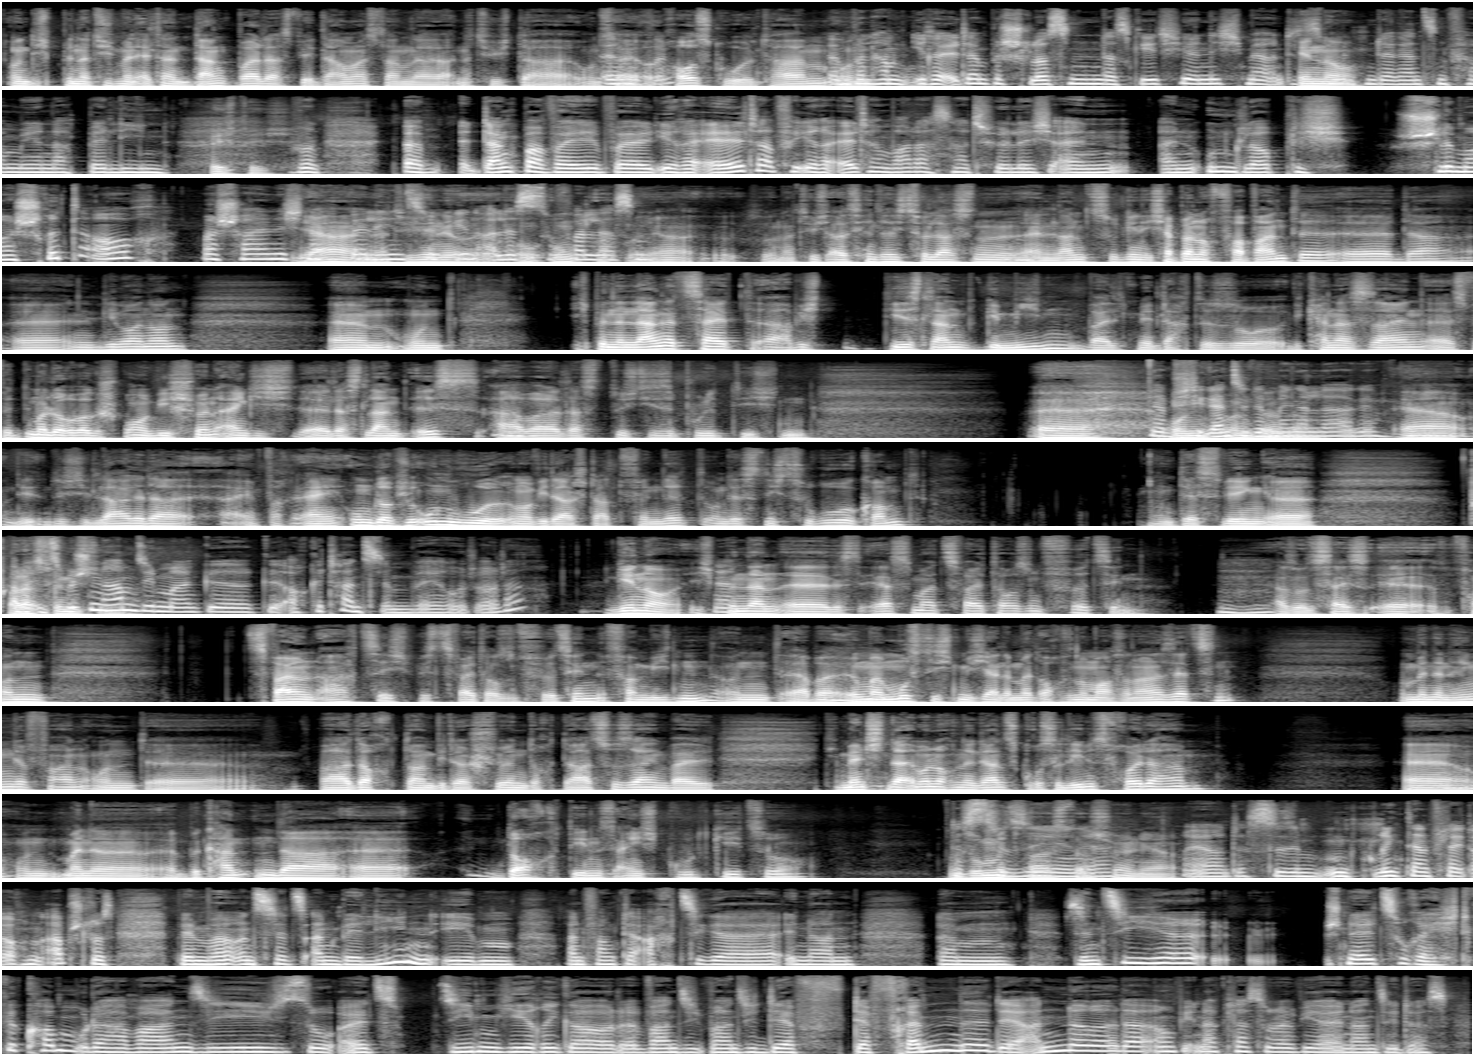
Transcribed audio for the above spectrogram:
und ich bin natürlich meinen Eltern dankbar, dass wir damals dann da natürlich da uns da rausgeholt haben. Irgendwann und haben ihre Eltern beschlossen, das geht hier nicht mehr und jetzt genau. mit der ganzen Familie nach Berlin. Richtig. Äh, dankbar, weil, weil ihre Eltern, für ihre Eltern war das natürlich ein, ein unglaublich schlimmer Schritt auch, wahrscheinlich ja, nach Berlin zu gehen, alles zu verlassen. Ja, so natürlich alles hinter sich zu lassen, in ein Land zu gehen. Ich habe ja noch Verwandte äh, da äh, in Libanon. Ähm, und ich bin eine lange Zeit, äh, habe ich dieses Land gemieden, weil ich mir dachte, so, wie kann das sein? Es wird immer darüber gesprochen, wie schön eigentlich äh, das Land ist, mhm. aber dass durch diese politischen äh, ja, durch und, die ganze und, Gemengelage. Ja, und die, durch die Lage da einfach eine unglaubliche Unruhe immer wieder stattfindet und es nicht zur Ruhe kommt. Und deswegen äh, aber inzwischen haben Sie mal ge, ge, auch getanzt im Beirut, oder? Genau, ich ja. bin dann äh, das erste Mal 2014. Mhm. Also das heißt, äh, von 82 bis 2014 vermieden. Und aber mhm. irgendwann musste ich mich ja damit auch nochmal auseinandersetzen und bin dann hingefahren und äh, war doch dann wieder schön, doch da zu sein, weil die Menschen da immer noch eine ganz große Lebensfreude haben. Äh, mhm. Und meine äh, Bekannten da äh, doch, denen es eigentlich gut geht so. Und das somit war es da ja. schön, ja. Ja, das bringt dann vielleicht auch einen Abschluss. Wenn wir uns jetzt an Berlin eben Anfang der 80er erinnern, ähm, sind Sie hier schnell zurechtgekommen oder waren Sie so als Siebenjähriger oder waren Sie, waren Sie der, der Fremde, der andere da irgendwie in der Klasse oder wie erinnern Sie das?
